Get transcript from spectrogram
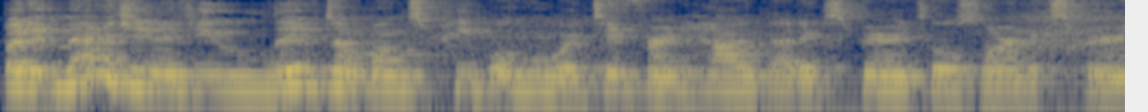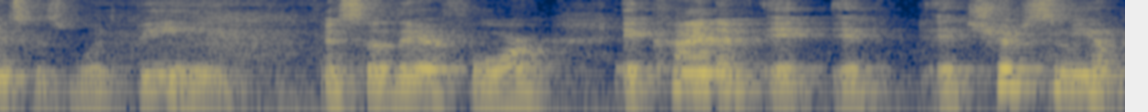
But imagine if you lived amongst people who were different, how that experience, those learned experiences would be. And so therefore, it kind of, it, it, it trips me up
